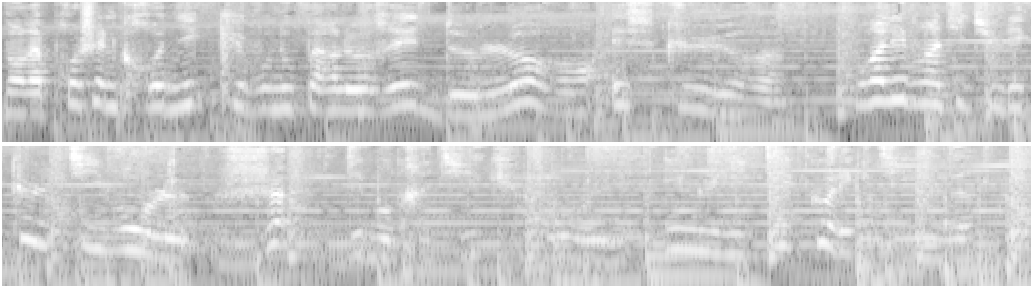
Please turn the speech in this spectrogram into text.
Dans la prochaine chronique, vous nous parlerez de Laurent Escure pour un livre intitulé Cultivons le jeu démocratique pour une immunité collective.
